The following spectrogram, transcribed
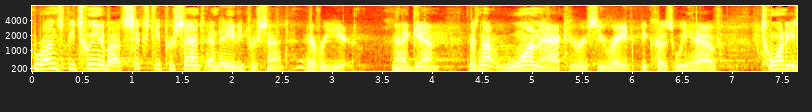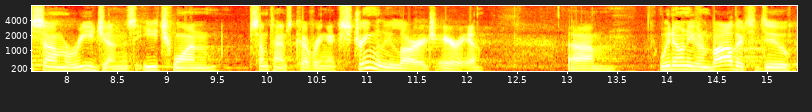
runs between about 60% and 80% every year. And again, there's not one accuracy rate because we have 20 some regions, each one sometimes covering an extremely large area. Um, we don't even bother to do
